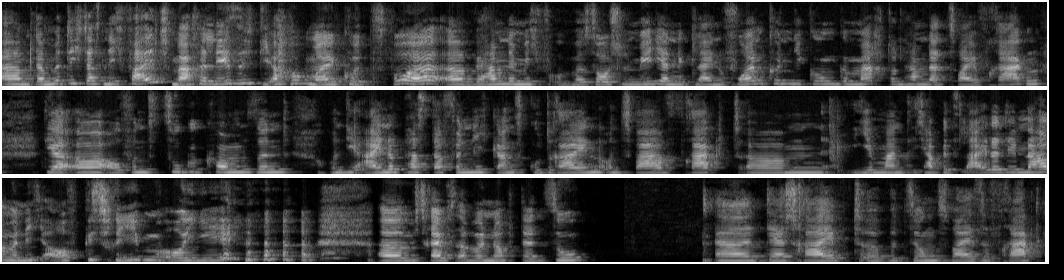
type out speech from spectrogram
Ähm, damit ich das nicht falsch mache, lese ich die auch mal kurz vor. Äh, wir haben nämlich über Social Media eine kleine Vorankündigung gemacht und haben da zwei Fragen, die äh, auf uns zugekommen sind. Und die eine passt da, finde ich, ganz gut rein. Und zwar fragt ähm, jemand, ich habe jetzt leider den Namen nicht aufgeschrieben, oh je. ähm, ich schreibe es aber noch dazu der schreibt äh, bzw. fragt,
